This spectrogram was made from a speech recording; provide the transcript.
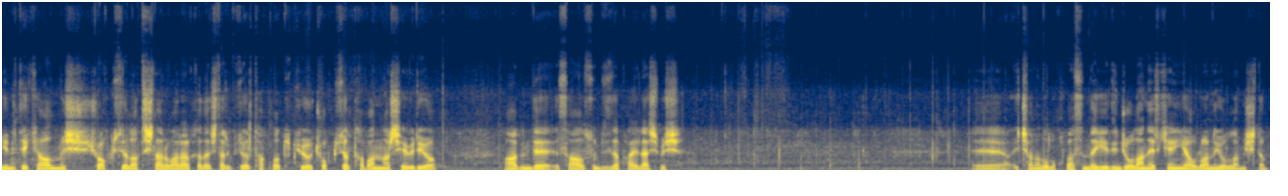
Yeni teki almış. Çok güzel atışlar var arkadaşlar. Güzel takla tutuyor. Çok güzel tabanlar çeviriyor. Abim de sağ olsun bizle paylaşmış. Ee, İç Anadolu Kupası'nda 7. olan erkeğin yavrularını yollamıştım.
